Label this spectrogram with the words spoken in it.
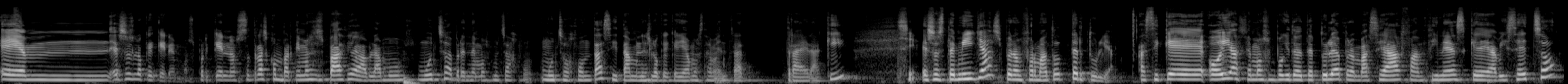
Em, eso es lo que queremos, porque nosotras compartimos espacio, hablamos mucho, aprendemos mucha mucho juntas y también es lo que queríamos también tra- traer aquí. Sí. Esos temillas, pero en formato tertulia. Así que hoy hacemos un poquito de tertulia, pero en base a fanzines que habéis hecho,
